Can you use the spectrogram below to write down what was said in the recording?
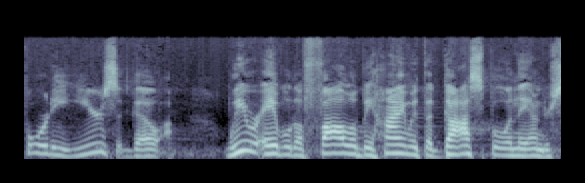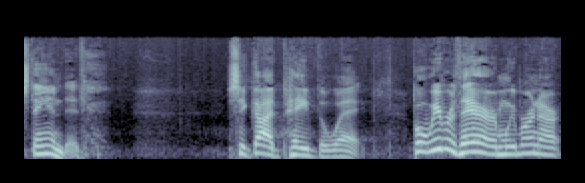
40 years ago, we were able to follow behind with the gospel and they understand it. See, God paved the way. But we were there and we were in our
